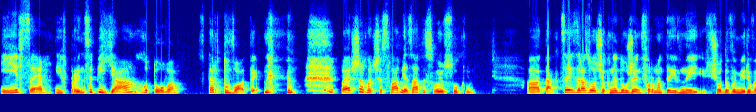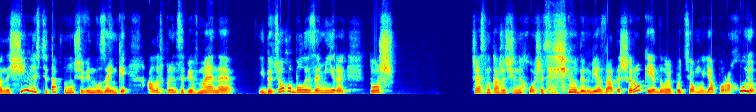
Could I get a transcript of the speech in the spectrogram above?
І все. І, в принципі, я готова стартувати 1 числа в'язати свою сукню. Так, цей зразочок не дуже інформативний щодо вимірювання щільності, так, тому що він вузенький, але в принципі в мене і до цього були заміри. Тож, чесно кажучи, не хочеться ще один в'язати широкий. Я думаю, по цьому я порахую.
